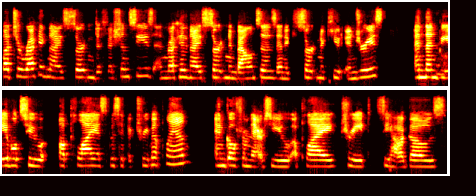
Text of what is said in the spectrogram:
but to recognize certain deficiencies and recognize certain imbalances and certain acute injuries, and then be hmm. able to apply a specific treatment plan and go from there. So you apply, treat, see how it goes,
